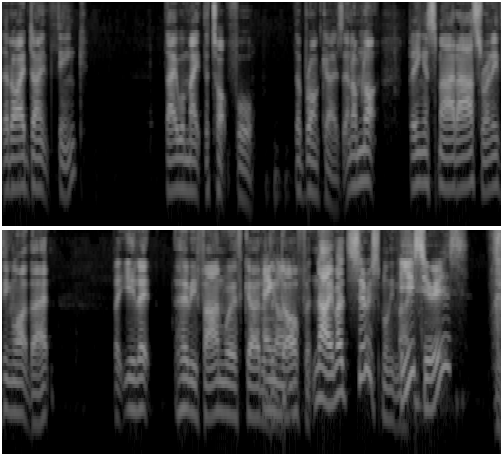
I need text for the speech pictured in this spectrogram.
that I don't think they will make the top four, the Broncos. And I'm not being a smart ass or anything like that, but you let Herbie Farnworth go to Hang the on. Dolphin. No, mate, seriously, mate. Are you serious?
